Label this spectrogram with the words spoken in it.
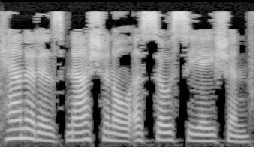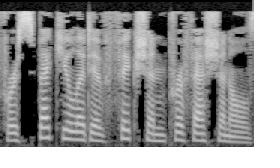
Canada's National Association for Speculative Fiction Professionals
